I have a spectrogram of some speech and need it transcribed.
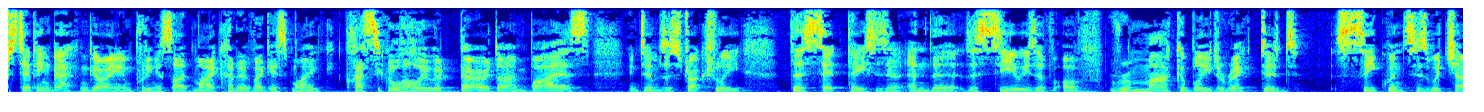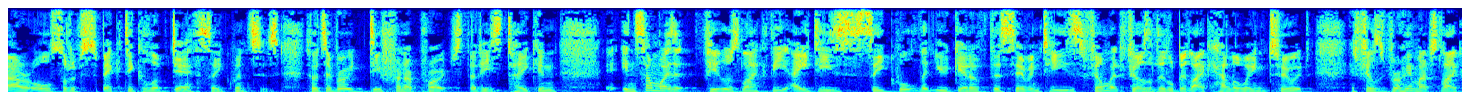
stepping back and going and putting aside my kind of I guess my classical Hollywood paradigm bias in terms of structurally the set pieces and, and the the series of, of remarkably directed sequences which are all sort of spectacle of death sequences. So it's a very different approach that he's taken. In some ways, it feels like the 80s sequel that you get of the 70s film. It feels a little bit like Halloween 2. It, it feels very much like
